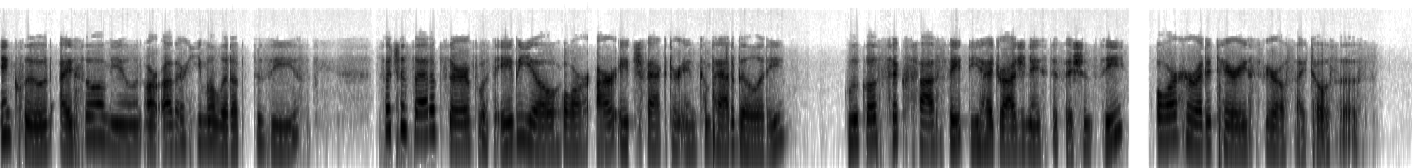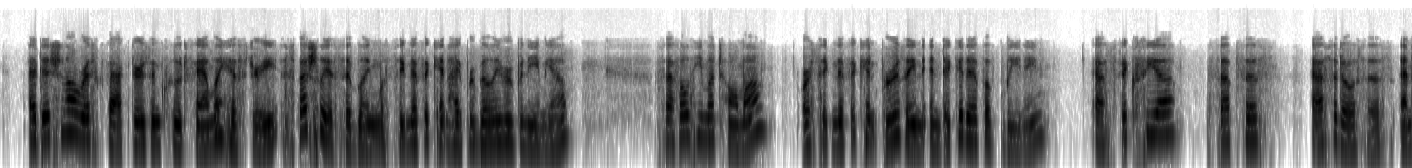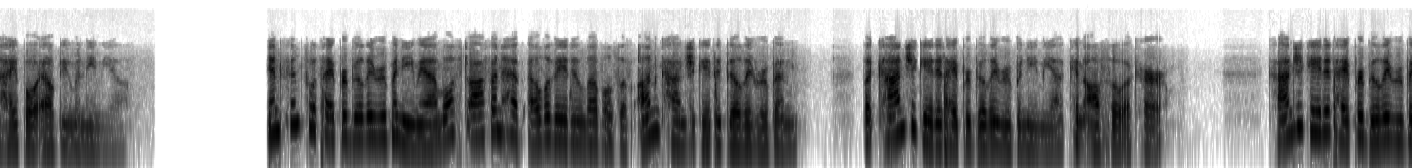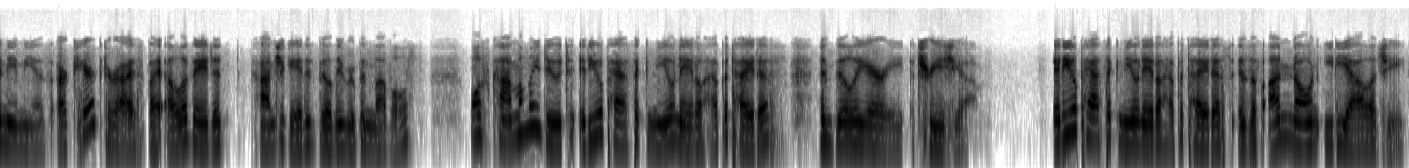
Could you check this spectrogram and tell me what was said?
include isoimmune or other hemolytic disease, such as that observed with ABO or RH factor incompatibility, glucose 6-phosphate dehydrogenase deficiency, or hereditary spherocytosis. Additional risk factors include family history, especially a sibling with significant hyperbilirubinemia, cephalhematoma, or significant bruising indicative of bleeding, asphyxia, sepsis, acidosis, and hypoalbuminemia. Infants with hyperbilirubinemia most often have elevated levels of unconjugated bilirubin, but conjugated hyperbilirubinemia can also occur. Conjugated hyperbilirubinemias are characterized by elevated conjugated bilirubin levels, most commonly due to idiopathic neonatal hepatitis and biliary atresia. Idiopathic neonatal hepatitis is of unknown etiology,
